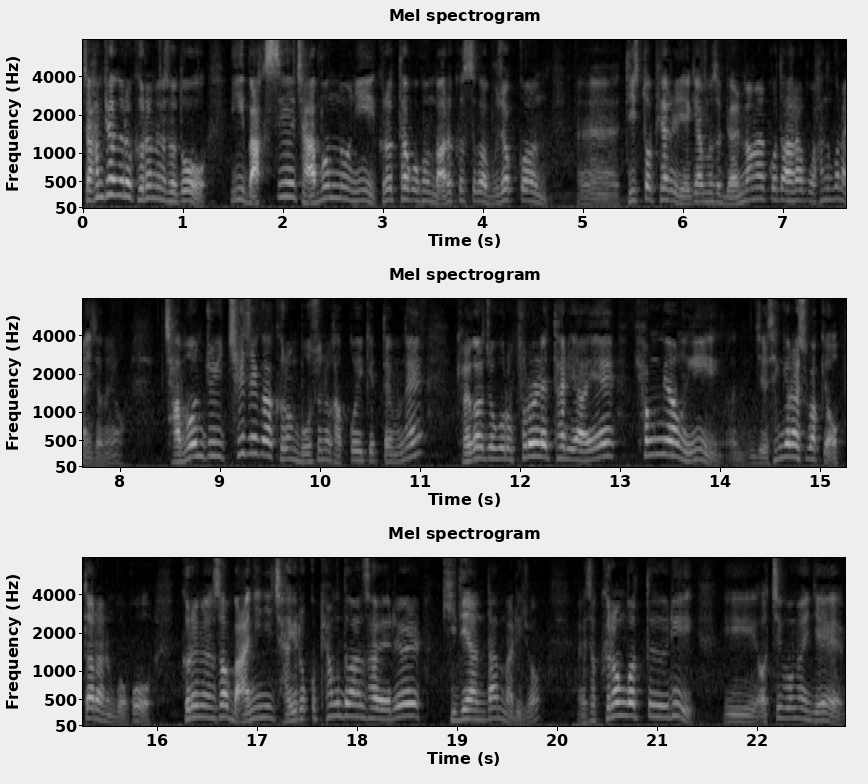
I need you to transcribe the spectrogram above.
자 한편으로 그러면서도 이 막스의 자본론이 그렇다고 그럼 마르크스가 무조건 에, 디스토피아를 얘기하면서 멸망할 거다라고 하는 건 아니잖아요. 자본주의 체제가 그런 모순을 갖고 있기 때문에 결과적으로 프롤레타리아의 혁명이 이제 생겨날 수밖에 없다라는 거고 그러면서 만인이 자유롭고 평등한 사회를 기대한단 말이죠. 그래서 그런 것들이 이 어찌 보면 이제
